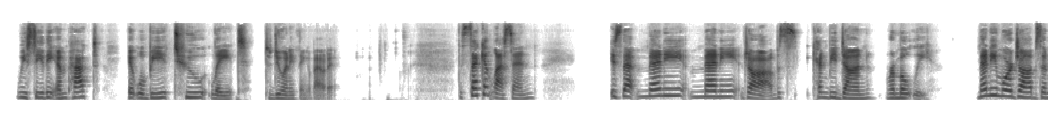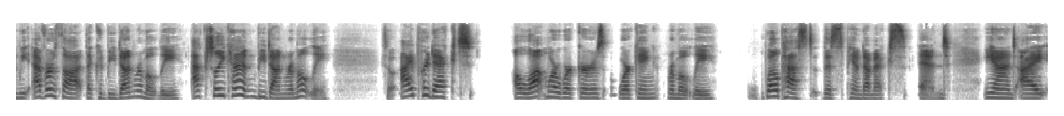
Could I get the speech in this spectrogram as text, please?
we see the impact, it will be too late to do anything about it. The second lesson is that many, many jobs can be done remotely. Many more jobs than we ever thought that could be done remotely actually can be done remotely. So I predict a lot more workers working remotely well past this pandemic's end. And I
